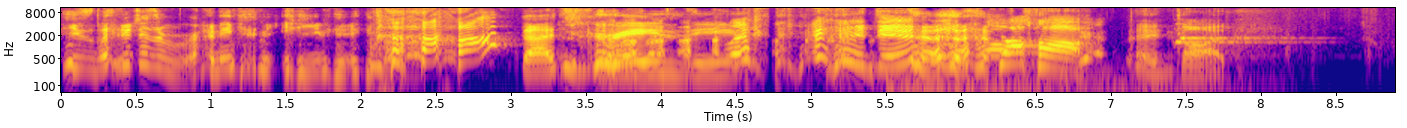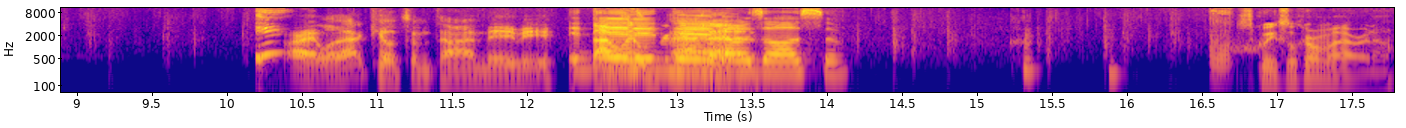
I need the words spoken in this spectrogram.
He's literally just running and eating. That's crazy. Wait, it did? Stop. Thank God. All right, well that killed some time, maybe. It That did, was it did. That was awesome. Squeex, look where I'm at right now.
